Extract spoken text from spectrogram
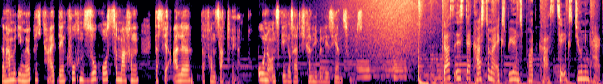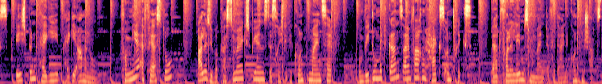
dann haben wir die Möglichkeit, den Kuchen so groß zu machen, dass wir alle davon satt werden, ohne uns gegenseitig kannibalisieren zu müssen. Das ist der Customer Experience Podcast CX Tuning Hacks. Ich bin Peggy, Peggy Amelung. Von mir erfährst du alles über Customer Experience, das richtige Kundenmindset und wie du mit ganz einfachen Hacks und Tricks wertvolle Lebensmomente für deine Kunden schaffst.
